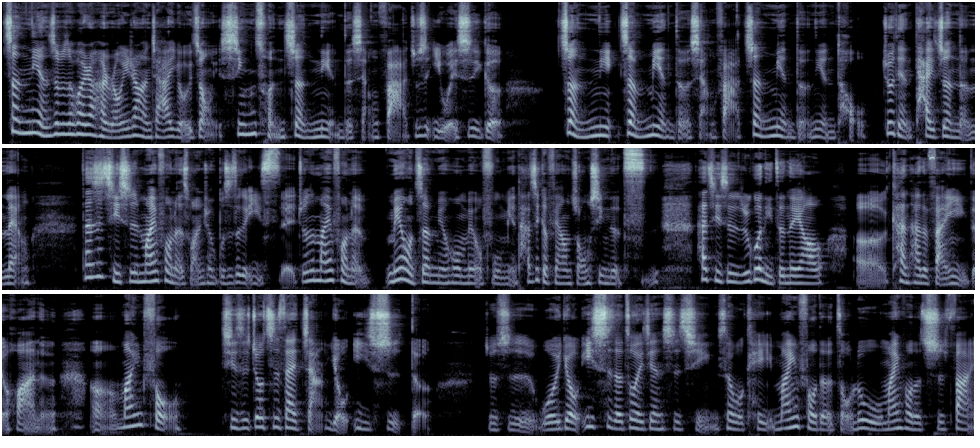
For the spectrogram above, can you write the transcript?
正念是不是会让很容易让人家有一种心存正念的想法，就是以为是一个正念正面的想法，正面的念头，就有点太正能量。但是其实 mindfulness 完全不是这个意思，诶，就是 mindfulness 没有正面或没有负面，它是一个非常中性的词。它其实如果你真的要呃看它的翻译的话呢，呃，mindful 其实就是在讲有意识的，就是我有意识的做一件事情，所以我可以 mindful 的走路，mindful 的吃饭，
